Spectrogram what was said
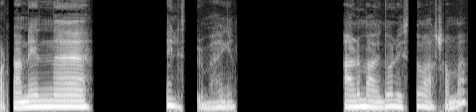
partneren din eh, elsker du meg egentlig? Er det meg du har lyst til å være sammen med?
